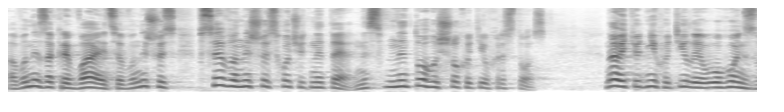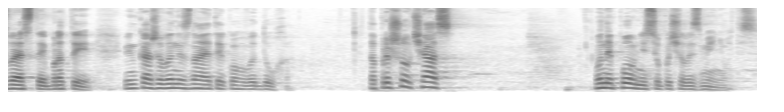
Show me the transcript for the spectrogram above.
а вони закриваються, вони щось, все вони щось хочуть не те, не, не того, що хотів Христос. Навіть одні хотіли вогонь звести, брати. Він каже, ви не знаєте, якого ви духа. Та прийшов час, вони повністю почали змінюватися.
